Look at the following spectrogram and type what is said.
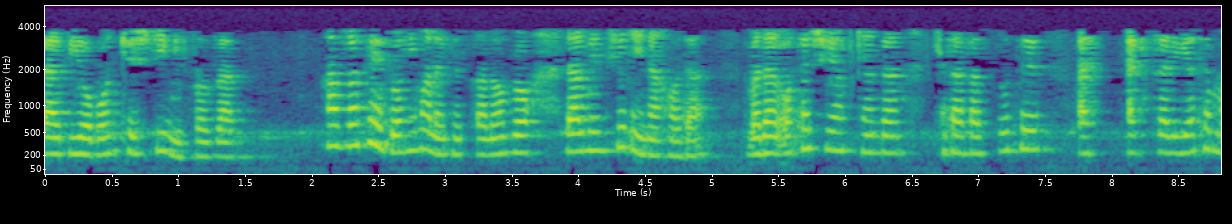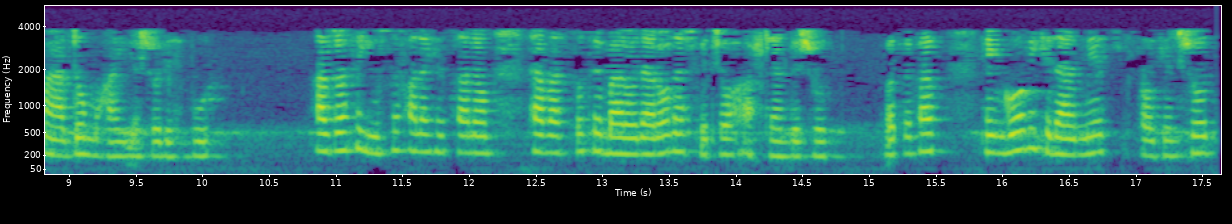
در بیابان کشتی می‌سازد. حضرت ابراهیم علیه السلام را در منطقی نهادند و در آتشی افکندند که توسط اکثریت مردم مهیا شده بود. حضرت یوسف علیه السلام توسط برادرانش به چاه افکنده شد و سپس هنگامی که در مصر ساکن شد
